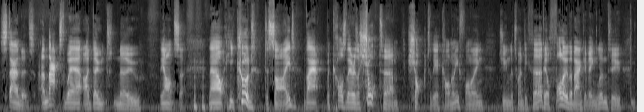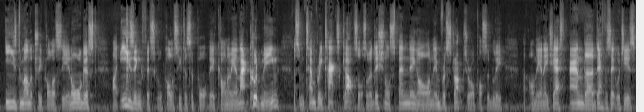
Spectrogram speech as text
standards? And that's where I don't know the answer. now, he could decide that because there is a short term shock to the economy following June the 23rd. He'll follow the Bank of England, who eased monetary policy in August by easing fiscal policy to support the economy, and that could mean some temporary tax cuts or some additional spending on infrastructure or possibly uh, on the NHS, and a deficit which is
